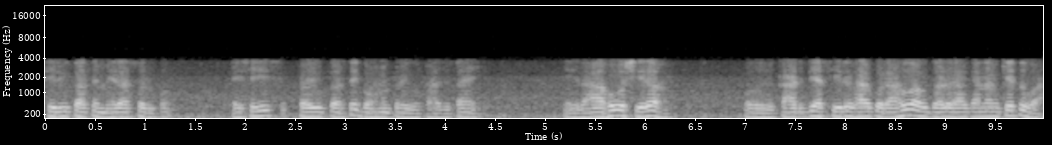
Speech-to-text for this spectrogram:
फिर भी कहते मेरा स्वरूप। ऐसे ही प्रयोग करते गौण प्रयोग कहा जाता है। राहु शिर काट दिया सिर भाव को राहु और गढ़ भाव का नाम केतु हुआ।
